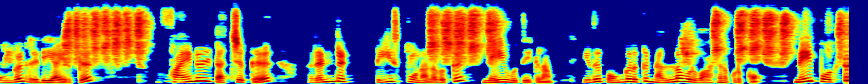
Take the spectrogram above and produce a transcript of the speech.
பொங்கல் ரெடி ஆயிருக்கு. ஃபைனல் டச்சுக்கு ரெண்டு டீஸ்பூன் அளவுக்கு நெய் ஊற்றிக்கலாம் இது பொங்கலுக்கு நல்ல ஒரு வாசனை கொடுக்கும். நெய் போட்டு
